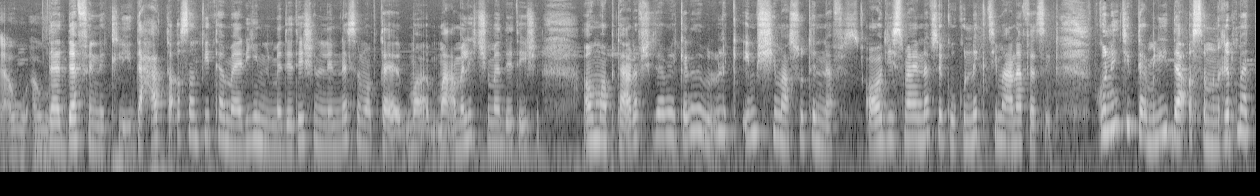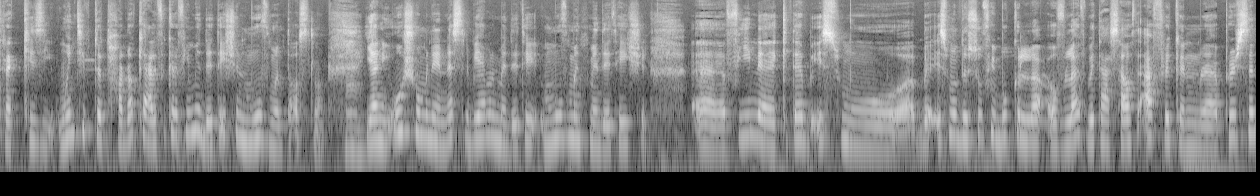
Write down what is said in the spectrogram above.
أو أو ده definitely ده حتى أصلا في تمارين ال meditation للناس اللي ما, بتا... ما... ما عملتش meditation أو ما بتعرفش تعمل الكلام ده بيقول لك امشي مع صوت النفس. اقعدي اسمعي نفسك و connect ي مع نفسك. كون انت بتعمليه ده أصلا من غير ما تركزي وانت بتتحركي على فكرة في meditation movement أصلا. مم. يعني أوشو من الناس اللي بيعمل movement meditation آه في كتاب اسمه اسمه The Sufi Book of Life بتاع South African person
